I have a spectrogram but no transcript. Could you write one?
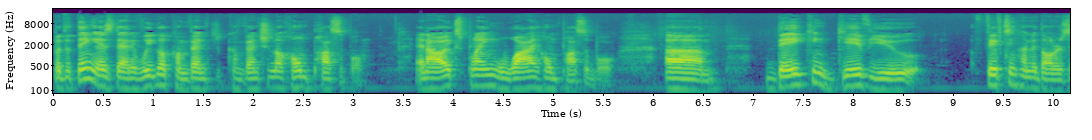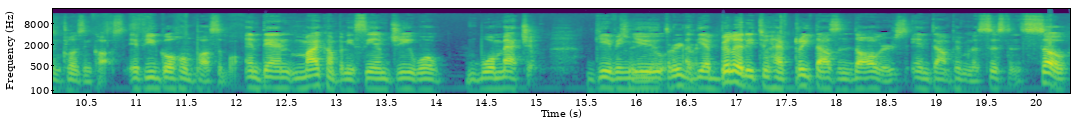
But the thing is that if we go conven- conventional, Home Possible, and I'll explain why Home Possible. Um, they can give you fifteen hundred dollars in closing costs if you go home possible, and then my company CMG will will match it, giving So you you, the ability to have three thousand dollars in down payment assistance. So,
